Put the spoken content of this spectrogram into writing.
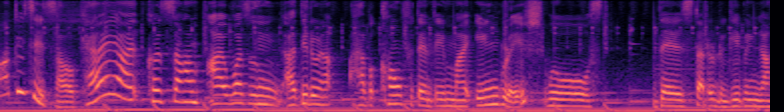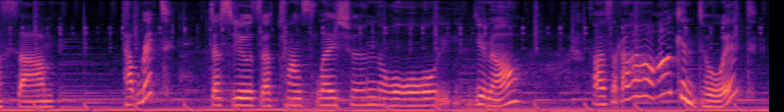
oh, this is okay. Because um, I wasn't, I didn't have a confidence in my English. Well, they started giving us um, tablet, just use a translation or you know. So I said, oh, I can do it.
